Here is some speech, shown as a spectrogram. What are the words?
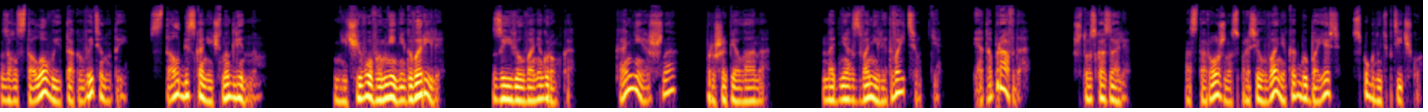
Зал столовый, так вытянутый, стал бесконечно длинным. «Ничего вы мне не говорили», — заявил Ваня громко. «Конечно», — прошепела она. На днях звонили твои тетки. Это правда. Что сказали? Осторожно спросил Ваня, как бы боясь спугнуть птичку.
